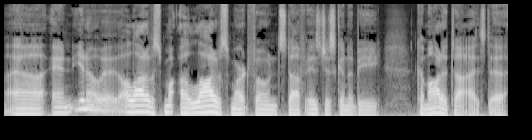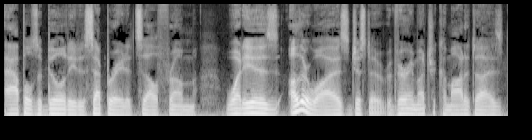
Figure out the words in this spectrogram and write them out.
Uh, and you know, a lot of sm- a lot of smartphone stuff is just going to be commoditized. Uh, Apple's ability to separate itself from what is otherwise just a very much a commoditized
